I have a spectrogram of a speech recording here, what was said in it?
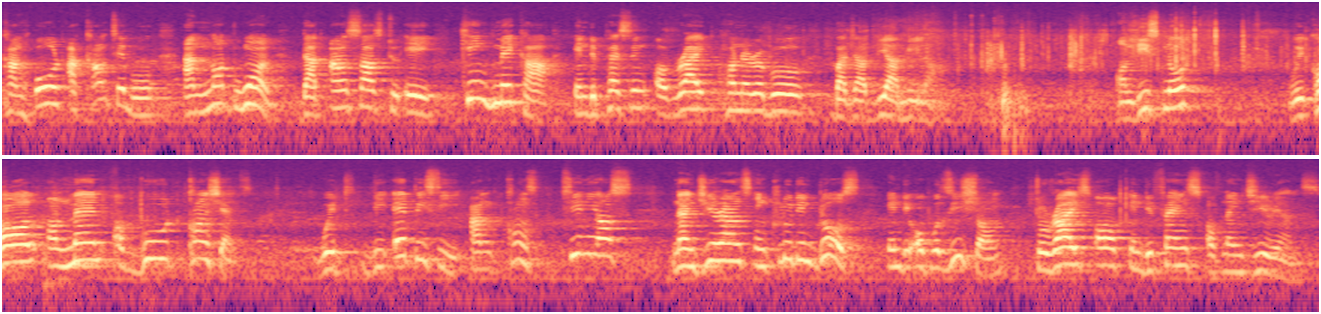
can hold accountable and not one that answers to a kingmaker in the person of Right Honorable Gbajabiamila. On this note, we call on men of good conscience with the APC and continuous Nigerians, including those in the opposition, to rise up in defense of Nigerians.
